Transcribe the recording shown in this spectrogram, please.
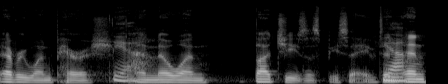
everyone perish Yeah. and no one but Jesus be saved. And, Yeah. and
